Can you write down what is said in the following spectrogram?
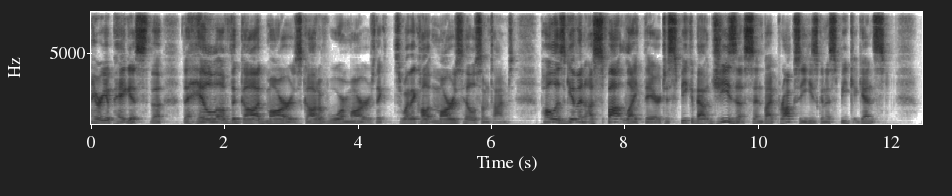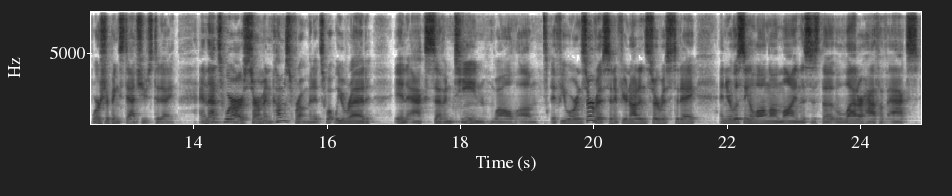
Areopagus, the, the hill of the god Mars, god of war Mars. They, that's why they call it Mars Hill sometimes. Paul is given a spotlight there to speak about Jesus, and by proxy, he's going to speak against worshiping statues today. And that's where our sermon comes from. And it's what we read in Acts 17 while, um, if you were in service. And if you're not in service today and you're listening along online, this is the, the latter half of Acts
